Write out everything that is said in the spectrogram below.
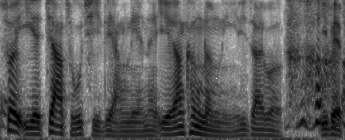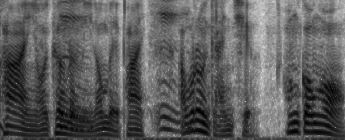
所以伊的价储期两年呢，也要坑两年，你知无？伊袂歹，会坑两年拢袂歹。嗯，啊，我拢敢笑。我讲吼，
